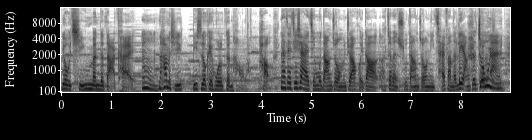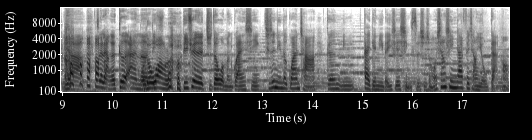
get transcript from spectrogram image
友情门的打开。嗯，那他们其实彼此都可以活得更好了。好，那在接下来节目当中，我们就要回到啊这本书当中，你采访的两个个案呀，这两个个案呢，我都忘了，的确值得我们关心。其实您的观察跟您带给你的一些醒思是什么？我相信应该非常有感啊。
